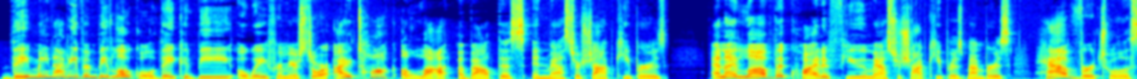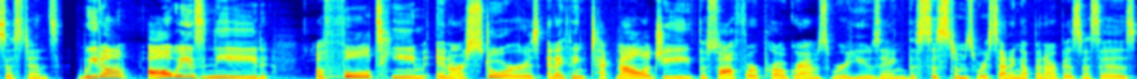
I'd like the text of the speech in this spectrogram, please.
They may not even be local, they could be away from your store. I talk a lot about this in Master Shopkeepers. And I love that quite a few Master Shopkeepers members have virtual assistants. We don't always need a full team in our stores. And I think technology, the software programs we're using, the systems we're setting up in our businesses,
